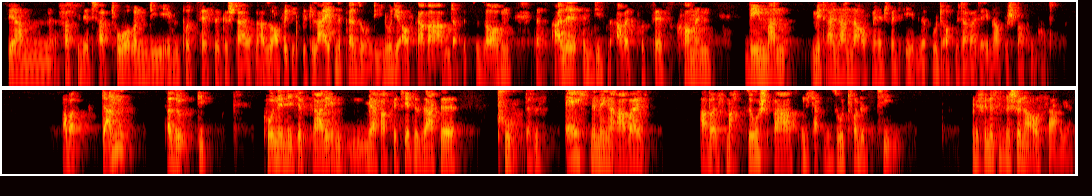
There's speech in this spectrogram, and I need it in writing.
Sie haben Facilitatoren, die eben Prozesse gestalten, also auch wirklich begleitende Personen, die nur die Aufgabe haben, dafür zu sorgen, dass alle in diesen Arbeitsprozess kommen, den man miteinander auf Management-Ebene und auf Mitarbeiterebene auch beschlossen hat. Aber dann, also die Kundin, die ich jetzt gerade eben mehrfach zitierte, sagte, puh, das ist echt eine Menge Arbeit, aber es macht so Spaß und ich habe ein so tolles Team. Und ich finde, das ist eine schöne Aussage.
